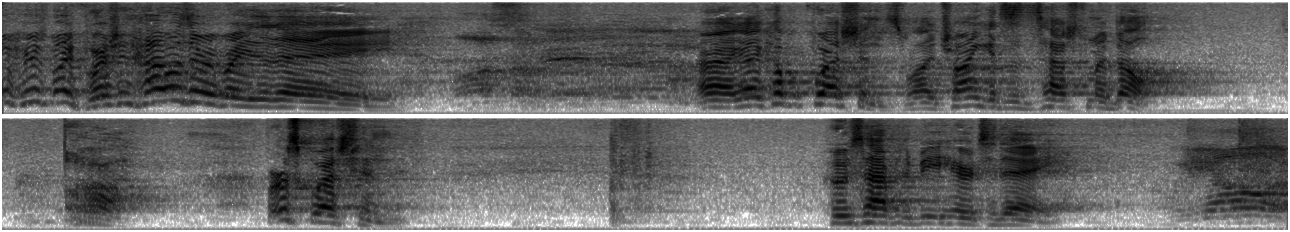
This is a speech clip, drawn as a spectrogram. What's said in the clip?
So here's my question How is everybody today? Awesome. All right, I got a couple questions while I try and get this attached to my belt. Ugh. First question Who's happy to be here today? We all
